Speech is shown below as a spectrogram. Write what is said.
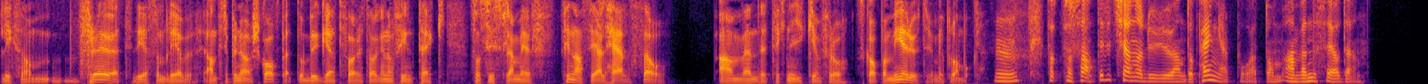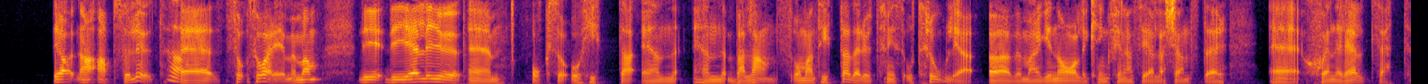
liksom fröet till det som blev entreprenörskapet och bygga ett företag inom fintech som sysslar med finansiell hälsa och använder tekniken för att skapa mer utrymme i plånboken. För, för samtidigt tjänar du ju ändå pengar på att de använder sig av den. Ja, na, absolut. Ja. Eh, så, så är det. Men man, det, det gäller ju eh, också att hitta en, en balans. Om man tittar där ute så finns otroliga övermarginaler kring finansiella tjänster eh, generellt sett.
